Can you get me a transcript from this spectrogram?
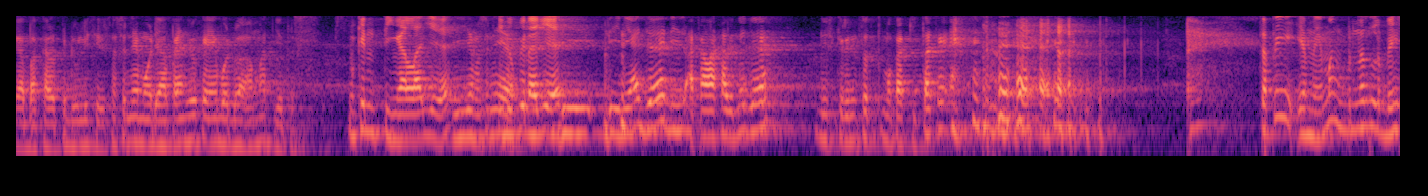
nggak bakal peduli sih maksudnya mau diapain juga kayaknya bodo amat gitu Mungkin tinggal aja ya. iya maksudnya Hidupin aja ya. di, di ini aja di akal-akalin aja di screenshot muka kita kayak Tapi ya memang bener lebih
